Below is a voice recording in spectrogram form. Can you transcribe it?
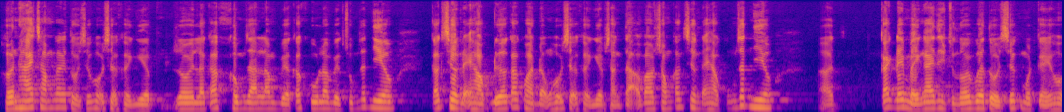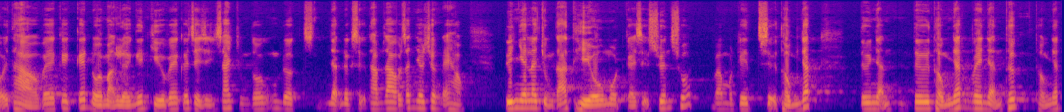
hơn 200 các tổ chức hỗ trợ khởi nghiệp rồi là các không gian làm việc các khu làm việc chung rất nhiều. Các trường đại học đưa các hoạt động hỗ trợ khởi nghiệp sáng tạo vào trong các trường đại học cũng rất nhiều. À, cách đây mấy ngày thì chúng tôi vừa tổ chức một cái hội thảo về cái kết nối mạng lưới nghiên cứu về cơ chế chính sách. Chúng tôi cũng được nhận được sự tham gia của rất nhiều trường đại học. Tuy nhiên là chúng ta thiếu một cái sự xuyên suốt và một cái sự thống nhất từ nhận từ thống nhất về nhận thức thống nhất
